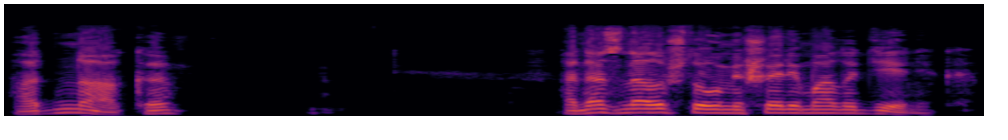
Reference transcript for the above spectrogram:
однако... Она знала, что у Мишеля мало денег.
